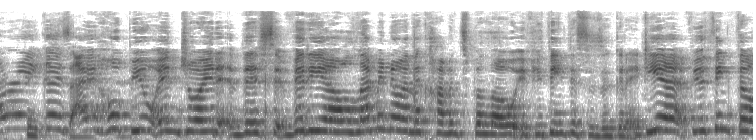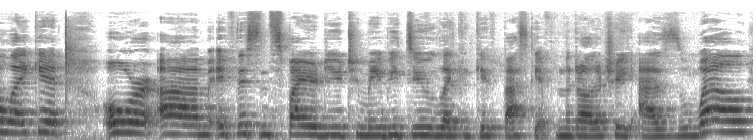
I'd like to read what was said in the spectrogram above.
Alright guys, I hope you enjoyed this video. Let me know in the comments below if you think this is a good idea, if you think they'll like it, or um, if this inspired you to maybe do like a gift basket from the Dollar Tree as well.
